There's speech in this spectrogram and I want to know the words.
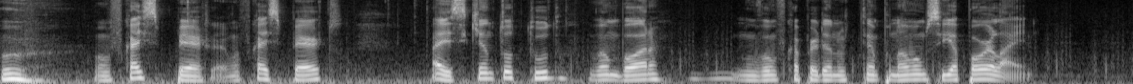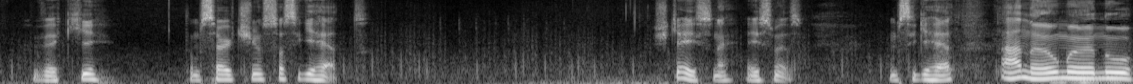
Uh, vamos ficar esperto, Vamos ficar esperto. Aí, esquentou tudo. Vamos embora. Não vamos ficar perdendo tempo não. Vamos seguir a powerline. Ver aqui. Estamos certinho, só seguir reto. Acho que é isso, né? É isso mesmo. Vamos seguir reto. Ah, não, mano.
